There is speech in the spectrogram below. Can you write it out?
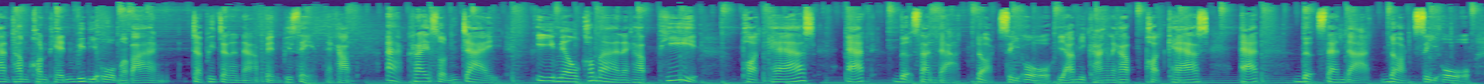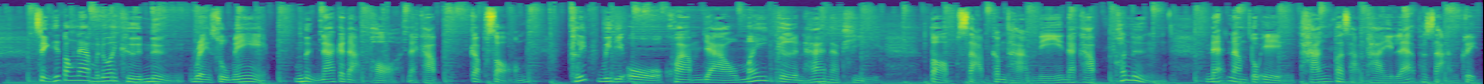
การทำคอนเทนต์วิดีโอมาบ้าง จะพิจารณาเป็นพิเศษนะครับอะใครสนใจอีเมลเข้ามานะครับที่ podcast at the standard co ย้ำอีกครั้งนะครับ podcast at the standard co สิ่งที่ต้องแนบมาด้วยคือ 1. เรซูเม่1หน้ากระดาษพอนะครับ กับ 2. คลิปวิดีโอความยาวไม่เกิน 5 นาที ตอบ 3คำถามนี้นะครับ ข้อ 1. แนะนำตัวเองทั้งภาษาไทยและภาษาอังกฤษ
